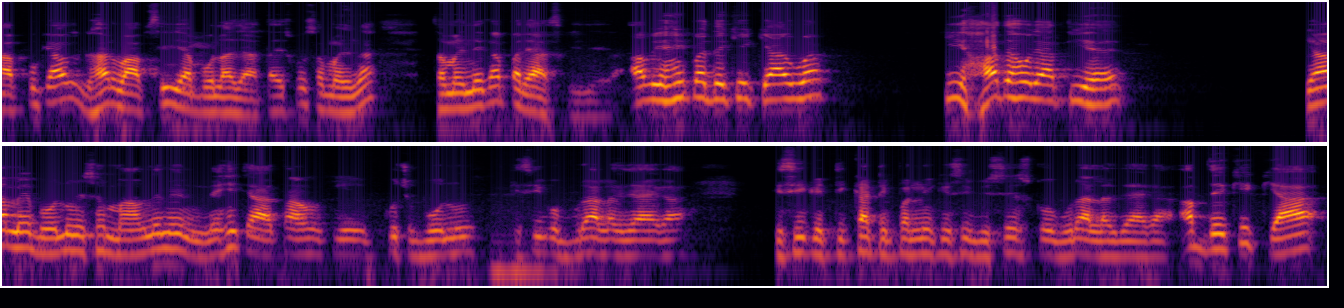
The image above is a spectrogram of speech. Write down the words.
आपको क्या होगा? घर वापसी या बोला जाता है। इसको समझना, समझने का प्रयास कीजिएगा। अब यहीं पर देखिए क्या हुआ कि हद हो जाती है। क्या मैं बोलूँ? इस मामले में नहीं चाहता हूँ कि कुछ बोलूँ। किसी को बुरा लग जाएगा, किसी के टिक्का टिप्पणी, किसी विशेष को बुरा लग जाएगा। अब देखिए क्या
